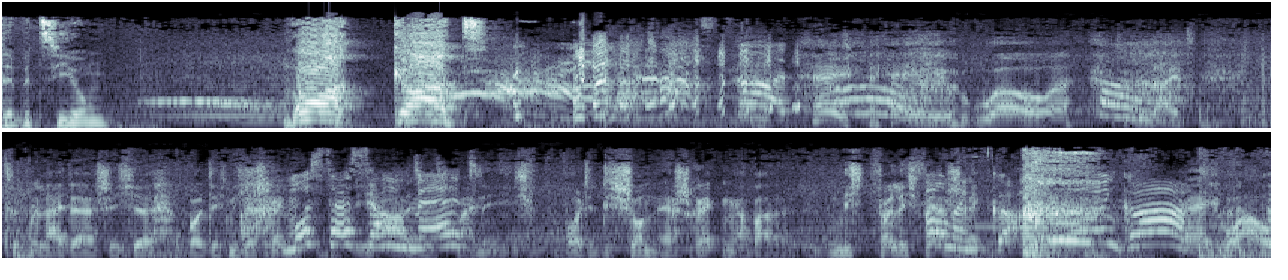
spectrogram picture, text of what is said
Der Beziehung. Oh Gott! Hey, hey, wow. Tut mir leid. Tut mir leid, Ash. Ich äh, wollte dich nicht erschrecken. Muss das ja, sein, also ich Matt? meine, ich wollte dich schon erschrecken, aber nicht völlig Oh mein verschrecken. Gott, oh mein Gott. Hey, wow.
